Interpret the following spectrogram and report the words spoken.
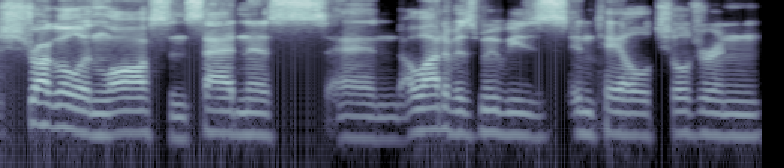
struggle and loss and sadness and a lot of his movies entail children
